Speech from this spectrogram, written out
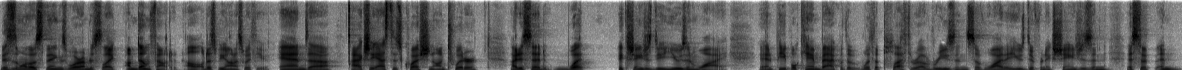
this is one of those things where I'm just like, I'm dumbfounded. I'll, I'll just be honest with you. And uh, I actually asked this question on Twitter. I just said, what exchanges do you use and why? And people came back with a with a plethora of reasons of why they use different exchanges and and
